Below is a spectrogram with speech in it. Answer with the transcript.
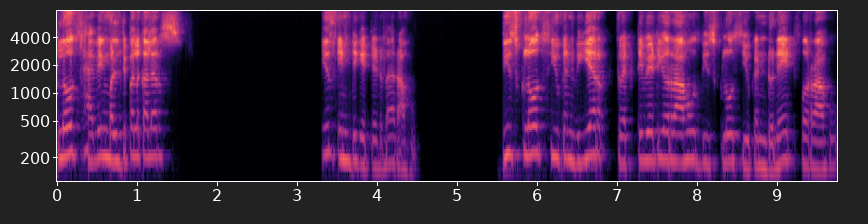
clothes having multiple colors is indicated by Rahu. These clothes you can wear to activate your Rahu. These clothes you can donate for Rahu.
